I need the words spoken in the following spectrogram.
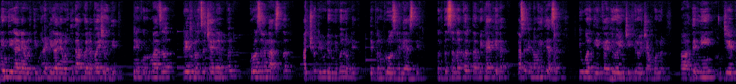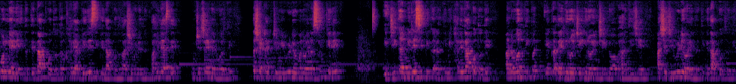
हिंदी गाण्यावरती मराठी गाण्यावरती दाखवायला पाहिजे होते. जेणेकरून माझं रेग्युलरचं चॅनल पण ग्रो झालं असतं. आणि छोटे व्हिडिओ मी बनवले ते पण ग्रो झाले असते पण तसं न करता मी काय केलं सगळ्यांना माहिती असेल की वरती एका हिरोईनची हिरोईनची आपण त्यांनी जे बोललेले आहेत ते दाखवतो. तर खरी आपली रेसिपी दाखवतो. असे व्हिडिओ तुम्ही पाहिले असते तुमच्या चॅनलवरती तशा टाईपचे मी व्हिडिओ बनवायला सुरू केले. की जी काय मी रेसिपी करत ती मी खाली दाखवत होते. आणि वरती पण एखाद्या हिरोचे हिरोईनचे किंवा भारतीचे असे जे व्हिडिओ आहेत ते मी दाखवत होते.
